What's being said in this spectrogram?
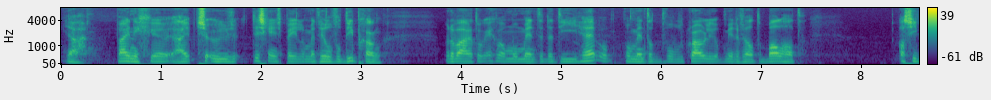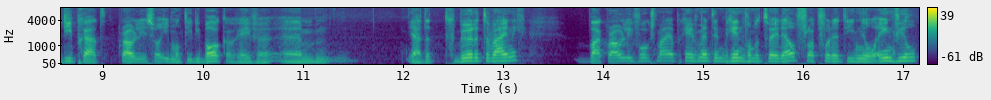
Ja, weinig. hij, het is geen speler met heel veel diepgang. Maar er waren toch echt wel momenten dat hij, hè, op het moment dat bijvoorbeeld Crowley op middenveld de bal had, als hij diep gaat, Crowley is wel iemand die die bal kan geven. Ehm, ja, dat gebeurde te weinig. Waar Crowley volgens mij op een gegeven moment in het begin van de tweede helft, vlak voordat hij 0-1 viel,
